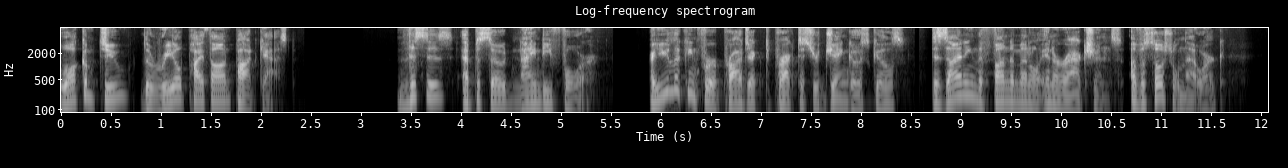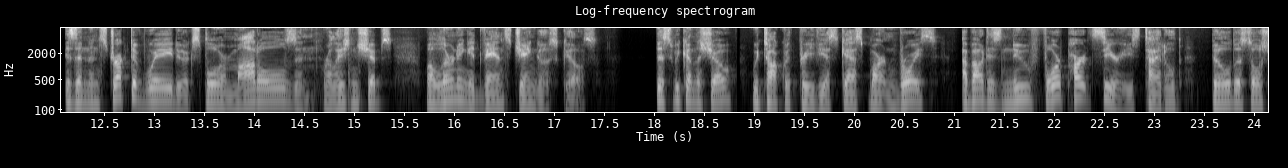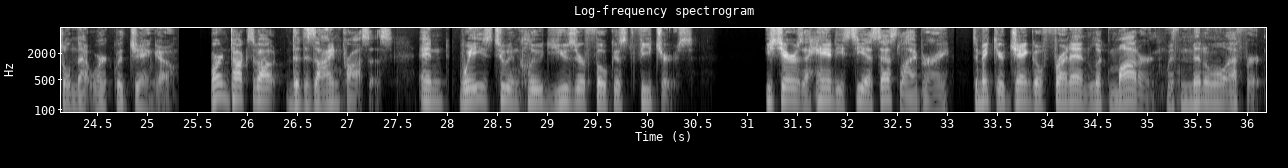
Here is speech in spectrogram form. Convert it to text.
Welcome to the Real Python Podcast. This is episode 94. Are you looking for a project to practice your Django skills? Designing the fundamental interactions of a social network is an instructive way to explore models and relationships while learning advanced Django skills. This week on the show, we talk with previous guest Martin Breuss about his new four part series titled Build a Social Network with Django. Martin talks about the design process and ways to include user focused features. He shares a handy CSS library to make your Django front end look modern with minimal effort.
